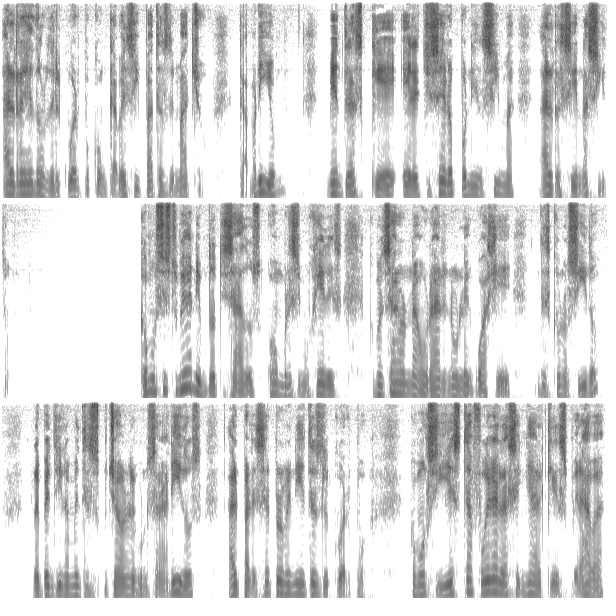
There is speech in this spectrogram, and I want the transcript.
alrededor del cuerpo con cabeza y patas de macho, cabrío, mientras que el hechicero ponía encima al recién nacido. Como si estuvieran hipnotizados, hombres y mujeres comenzaron a orar en un lenguaje desconocido. Repentinamente se escucharon algunos alaridos, al parecer provenientes del cuerpo. Como si esta fuera la señal que esperaba,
